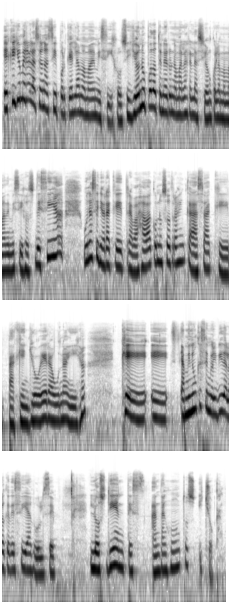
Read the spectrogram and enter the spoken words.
es que yo me relaciono así porque es la mamá de mis hijos y yo no puedo tener una mala relación con la mamá de mis hijos. Decía una señora que trabajaba con nosotros en casa, que para quien yo era una hija, que eh, a mí nunca se me olvida lo que decía Dulce, los dientes andan juntos y chocan.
